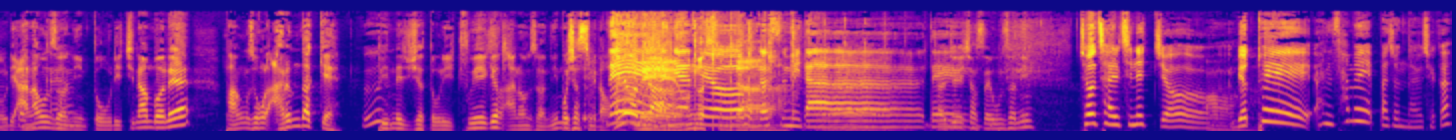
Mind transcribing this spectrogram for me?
우리 그러니까요. 아나운서님 또 우리 지난번에 방송을 아름답게 음. 빛내주셨던 우리 주혜경 아나운서님 모셨습니다. 네, 환영합니다. 네, 안녕하세요. 반갑습니다. 반갑습니다. 네. 잘 지내셨어요, 운서님? 저 잘 지냈죠. 아. 몇 회, 한 3회 빠졌나요, 제가?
